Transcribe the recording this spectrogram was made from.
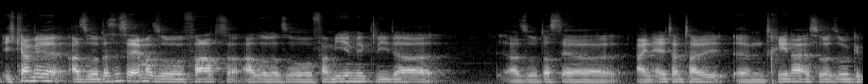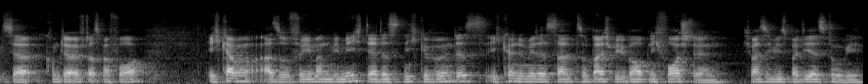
Ich kann mir, also das ist ja immer so Vater, also so Familienmitglieder, also dass der ein Elternteil ähm, Trainer ist oder so, gibt's ja, kommt ja öfters mal vor. Ich kann, also für jemanden wie mich, der das nicht gewöhnt ist, ich könnte mir das halt zum Beispiel überhaupt nicht vorstellen. Ich weiß nicht, wie es bei dir ist, Tobi.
